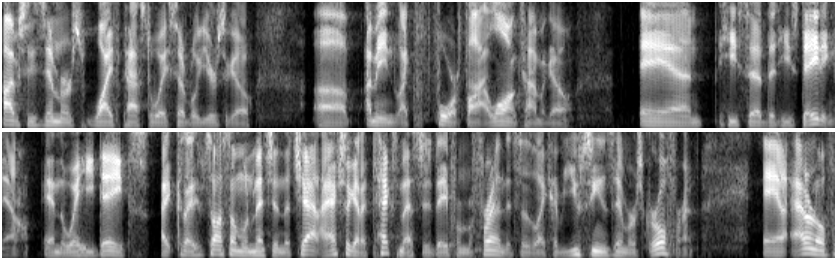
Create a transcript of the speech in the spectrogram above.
obviously Zimmer's wife passed away several years ago. Uh, I mean, like four or five, a long time ago. And he said that he's dating now, and the way he dates, because I, saw someone mention in the chat, I actually got a text message today from a friend that says like, "Have you seen Zimmer's girlfriend?" And I don't know if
